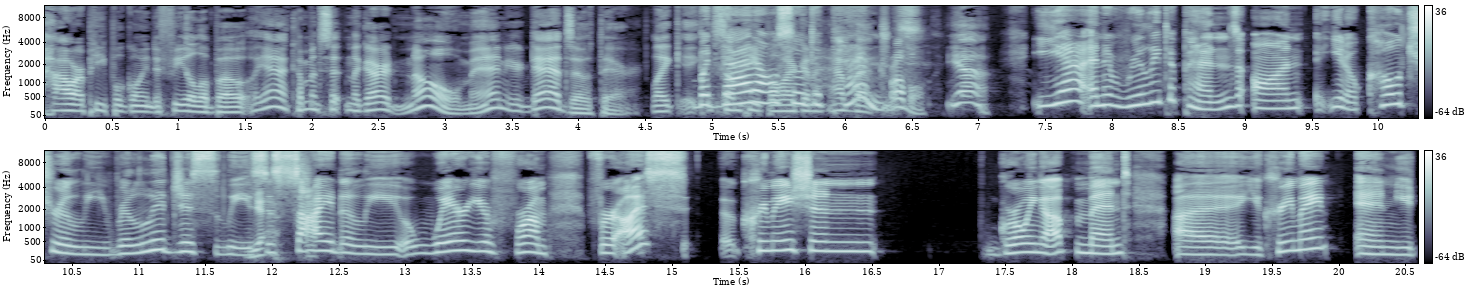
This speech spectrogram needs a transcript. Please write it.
how are people going to feel about? Yeah, come and sit in the garden. No, man, your dad's out there. Like, but some that people also are going to depends. have that trouble. Yeah. Yeah, and it really depends on, you know, culturally, religiously, yes. societally, where you're from. For us, cremation growing up meant uh, you cremate and you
